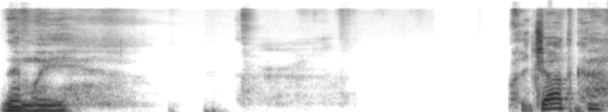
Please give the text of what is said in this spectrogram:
Де мої пальчатка?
